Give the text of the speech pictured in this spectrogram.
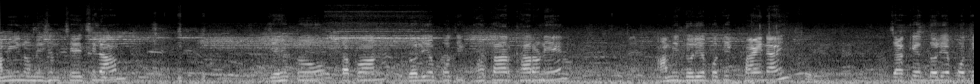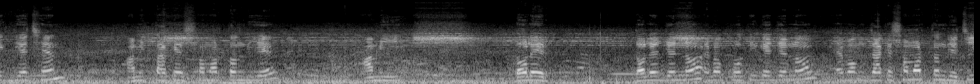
আমি নমিনেশন চেয়েছিলাম। যেহেতু তখন দলীয় প্রতীক থাকার কারণে আমি দলীয় প্রতীক পাই নাই। যাকে দলীয় প্রতীক দিয়েছেন আমি তাকে সমর্থন দিয়ে আমি দলের দলের জন্য এবং প্রতীকের জন্য এবং যাকে সমর্থন দিয়েছি,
